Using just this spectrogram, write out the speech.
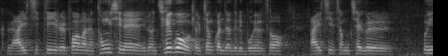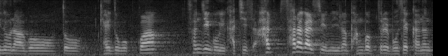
그 ICT를 포함하는 통신의 이런 최고 결정권자들이 모여서 ICT 정책을 의논하고 또 개도국과 선진국이 같이 하, 살아갈 수 있는 이런 방법들을 모색하는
